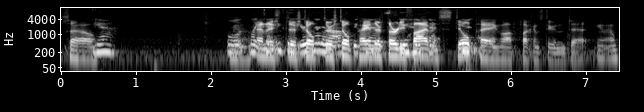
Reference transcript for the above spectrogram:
so Yeah. Well, yeah. like and they, they're still they're still paying. They're because you have 35 and still stint. paying off fucking student debt. You know.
